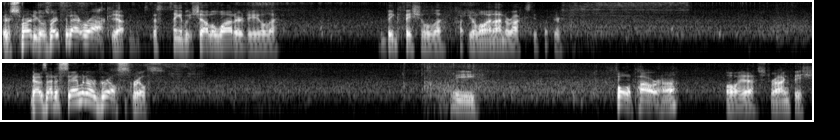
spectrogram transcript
There's Smarty goes right for that rock. Yeah, that's the thing about shallow water. They'll, uh, the big fish will uh, cut your line on the rocks. They put their Now, is that a salmon or a grilse? grills. Hey. Full of power, huh? Oh yeah, strong fish.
